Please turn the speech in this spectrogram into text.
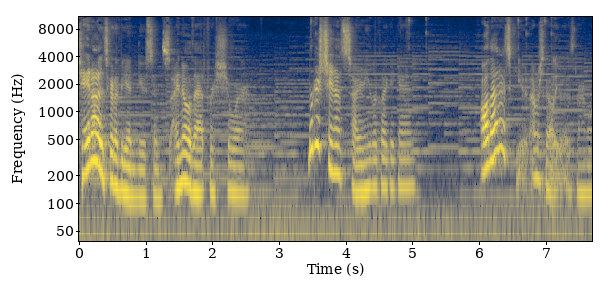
Chatot is going to be a nuisance. I know that for sure. What does Chatot's tiny look like again? Oh, that is cute. I'm just going to leave it as normal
